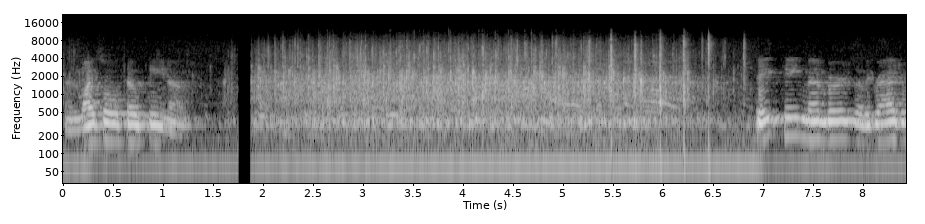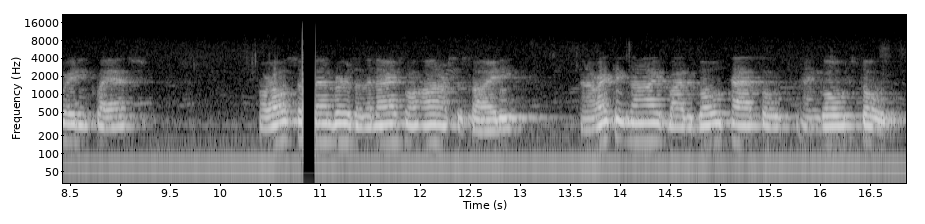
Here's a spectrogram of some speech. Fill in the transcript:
And Michael Totino. 15 members of the graduating class are also members of the National Honor Society and are recognized by the gold tassels and gold stole.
